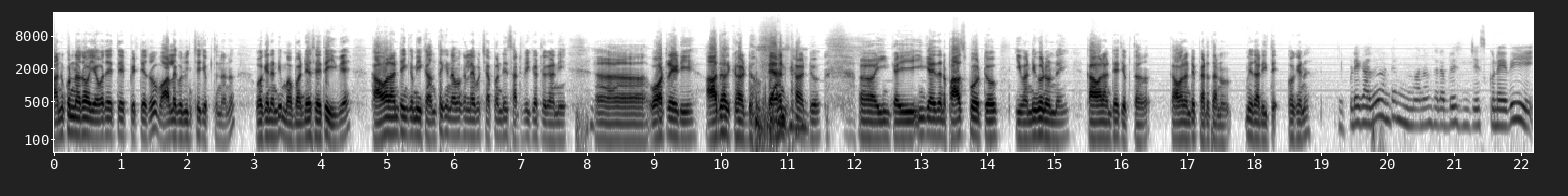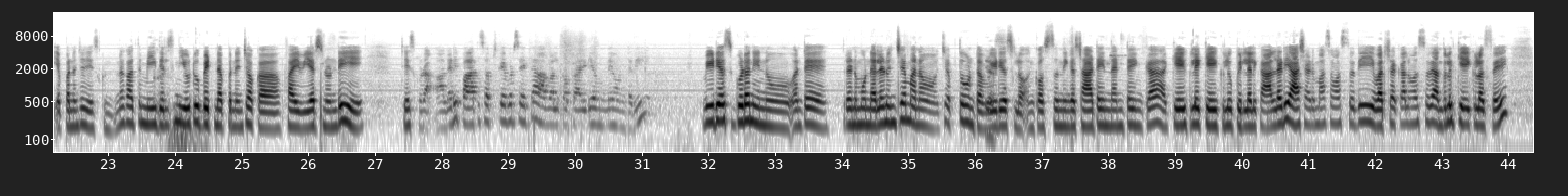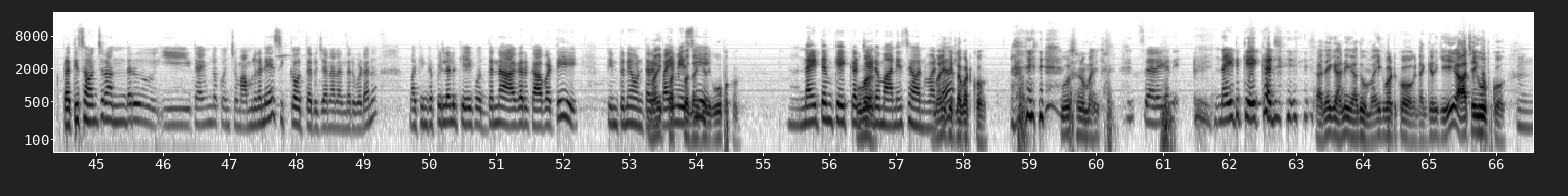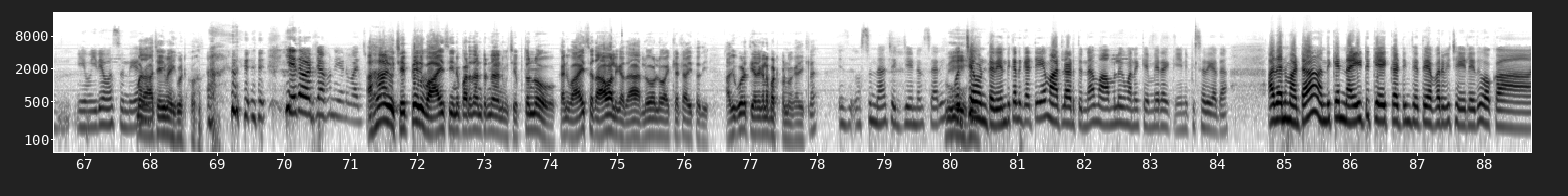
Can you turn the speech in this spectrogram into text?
అనుకున్నారో ఎవరైతే పెట్టారో వాళ్ళ గురించే చెప్తున్నాను. ఓకేనండి? మా బర్త్డేస్ అయితే ఇవే. కావాలంటే ఇంకా మీకు అంతకి నమ్మకం లేకపోతే చెప్పండి. సర్టిఫికెట్లు కానీ voter ID Aadhaar card PAN card ఇంకా ఇంకా ఏదైనా పాస్పోర్టు ఇవన్నీ కూడా ఉన్నాయి. కావాలంటే చెప్తాను కావాలంటే పెడతాను మీరు అడిగితే. ఓకేనా? ఇప్పుడే కాదు అంటే మనం సెలబ్రేషన్ చేసుకునేది ఎప్పటి నుంచో చేసుకుంటున్నాం. కాకపోతే మీకు తెలిసింది యూట్యూబ్ పెట్టినప్పటి నుంచి ఒక ఫైవ్ ఇయర్స్ నుండి చేసుకున్నా. ఆల్రెడీ పాత సబ్స్క్రైబర్స్ అయితే వాళ్ళకి ఒక ఐడియా ఉండే ఉంటుంది. వీడియోస్ కూడా నేను అంటే రెండు మూడు నెలల నుంచే మనం చెప్తూ ఉంటాం. వీడియోస్లో. ఇంకా వస్తుంది ఇంకా స్టార్ట్ అయిందంటే ఇంకా కేకులే కేకులు పిల్లలకి ఆల్రెడీ ఆషాఢ మాసం వస్తుంది వర్షాకాలం వస్తుంది అందులో కేకులు వస్తాయి. ప్రతి సంవత్సరం అందరూ ఈ టైంలో కొంచెం మామూలుగానే సిక్ అవుతారు జనాలందరూ కూడాను. మాకు ఇంకా పిల్లలు కేక్ వద్దన్న ఆగరు కాబట్టి తింటూనే ఉంటారు. భయం వేసి నైట్ టైం కేక్ కట్ చేయడం మానేసాం అనమాట సరే కానీ నైట్ కేక్ కట్ సరే కానీ కాదు మైక్ పట్టుకో దగ్గరికి ఆ చెయ్యి ఊపుకో. ఇదే వస్తుంది మరి ఆ చెయ్యి మైక్ పట్టుకో. ఏదో ఒకటి చెప్పండి ఆహా నువ్వు చెప్పేది వాయిస్ వినపడదు అంటున్నా నువ్వు చెప్తున్నావు. కానీ వాయిస్ రావాలి కదా లో లో ఇట్లా ఇట్లా అవుతుంది. అది కూడా తిరగల పట్టుకున్నావు కదా ఇట్లా? వస్తుందా? చెక్ చేయండి ఒకసారి. వచ్చే ఉంటది. ఎందుకంటే గట్టిగా మాట్లాడుతున్నా మామూలుగా మన కెమెరాకి వినిపిస్తుంది కదా. అదనమాట. అందుకే నైట్ కేక్ కటింగ్స్ అయితే ఎవరివి చేయలేదు. ఒక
